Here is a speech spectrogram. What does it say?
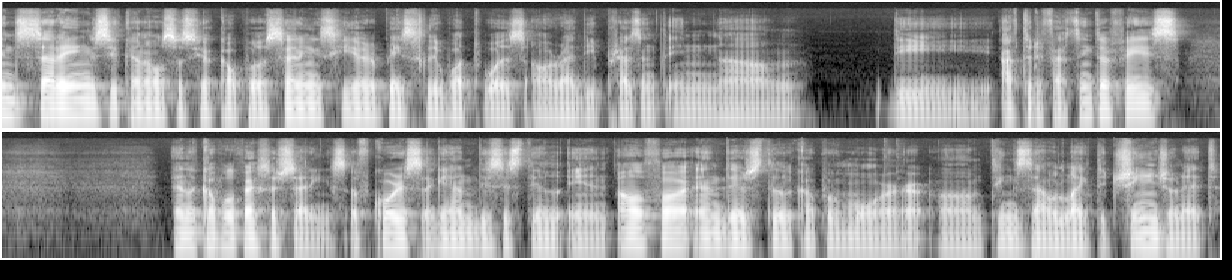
In settings, you can also see a couple of settings here, basically what was already present in um, the After Effects interface and a couple of extra settings. Of course, again, this is still in alpha and there's still a couple more um, things I would like to change on it.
